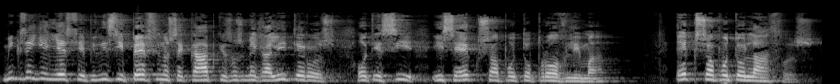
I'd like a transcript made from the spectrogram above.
Μην ξεγελιέσαι επειδή είσαι υπεύθυνο σε κάποιον ως μεγαλύτερος ότι εσύ είσαι έξω από το πρόβλημα έξω από το λάθος.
